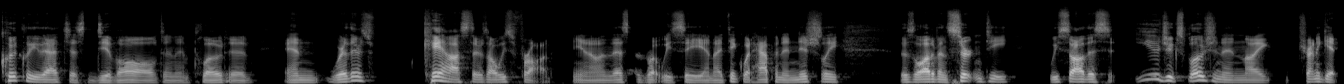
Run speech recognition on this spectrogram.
quickly that just devolved and imploded. And where there's chaos, there's always fraud, you know, and this is what we see. And I think what happened initially, there's a lot of uncertainty. We saw this huge explosion in like trying to get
